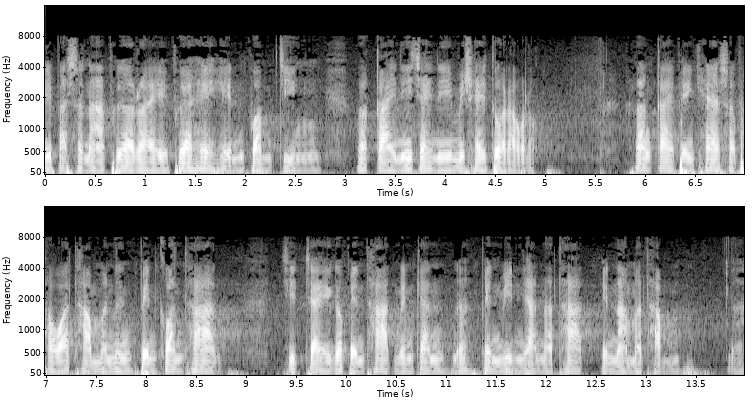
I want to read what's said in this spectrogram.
วิปัสสนาเพื่ออะไร เพื่อให้เห็นความจริง ว่ากายนี้ใจนี้ไม่ใช่ตัวเราหรอก ร่างกายเป็นแค่สภาวะธรรมอันหนึ่งเป็นก้อนธาตุจิตใจก็เป็นธาตุเหมือนกันนะเป็นวิญญาณธาตุเป็นนามธรรมนะ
